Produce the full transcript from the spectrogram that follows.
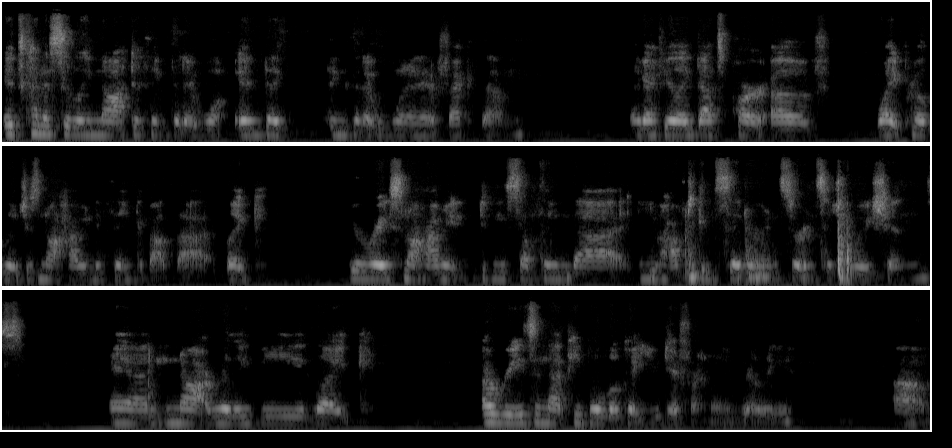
it's kind of silly not to think that it won't it like think that it wouldn't affect them. Like I feel like that's part of white privilege is not having to think about that. Like your race not having to be something that you have to consider in certain situations and not really be like a reason that people look at you differently really um,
